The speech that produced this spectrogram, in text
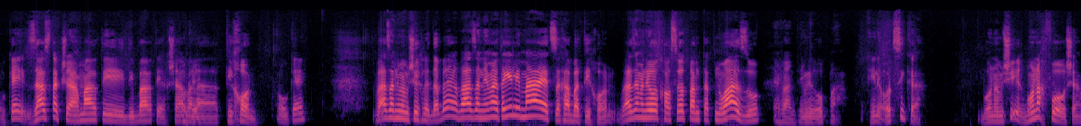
אוקיי? זזת כשאמרתי, דיברתי עכשיו אוקיי. על התיכון, אוקיי? ואז אני ממשיך לדבר, ואז אני אומר, תגיד לי, מה היה אצלך בתיכון? ואז אם אני רואה אותך עושה עוד פעם את התנועה הזו, הבנתי. אני אומר, הופה, הנה עוד סיכה, בוא נמשיך, בוא נחפור שם.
